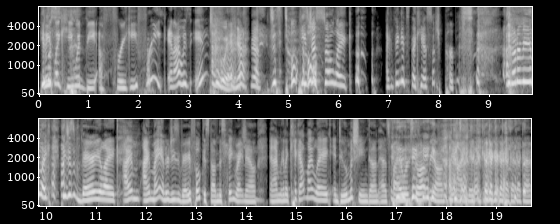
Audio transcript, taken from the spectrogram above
he and looked like he would be a freaky freak, and I was into it. yeah, yeah. I just don't. He's know. just so like I think it's like he has such purpose. you know what I mean? Like he's just very like I'm I'm my energy is very focused on this thing right now and I'm gonna kick out my leg and do a machine gun as fireworks go out beyond behind me.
